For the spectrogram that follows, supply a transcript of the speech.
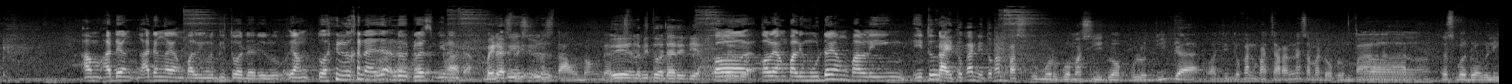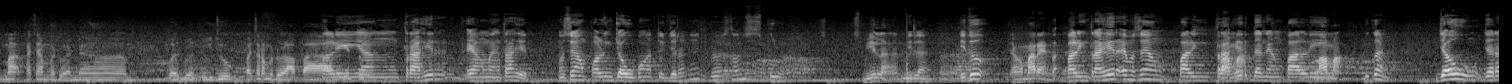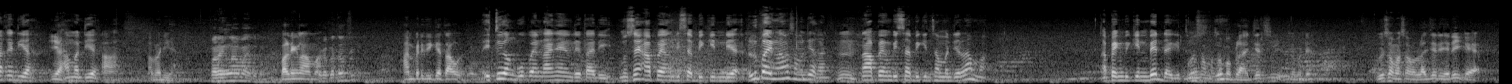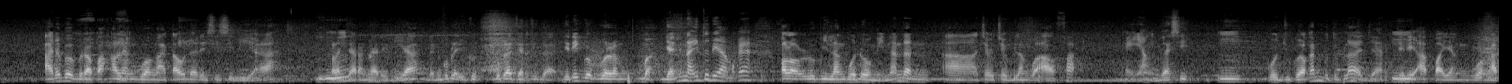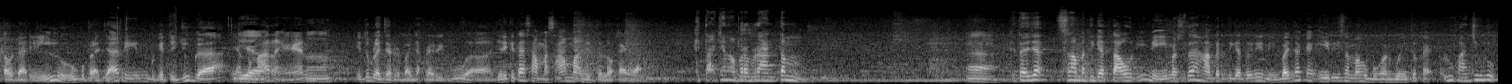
am, ada yang ada nggak yang paling lebih tua dari lu yang tua lu kan aja lu 29 Ada. Beda Lebih- selisih setahun dong. dari- Iya lebih tua dari dia. kalau kalau yang paling muda yang paling itu Enggak itu kan itu kan pas umur gua masih 23 Waktu itu kan pacarannya sama 24 Oh. Terus gua 25 pacaran sama 26 Gua 27 pacaran sama 28 paling gitu. yang terakhir yang yang terakhir maksudnya yang paling jauh banget tuh jaraknya berapa tahun sih 10 9 9 Hmm. itu Yang kemarin pa- paling terakhir eh maksudnya yang paling terakhir Lama. dan yang paling Lama. bukan jauh jaraknya dia Iya. sama dia Ah, sama dia Paling lama itu bang. Paling lama Berapa tahun sih? Hampir 3 tahun itu yang gue pengen tanya dari tadi maksudnya apa yang bisa bikin dia lu paling lama sama dia kan Hmm. nah apa yang bisa bikin sama dia lama apa yang bikin beda gitu gue sama-sama lu? belajar sih sama dia gue sama-sama belajar jadi kayak ada beberapa hal yang gue nggak tahu dari sisi dia Mhm. pelajaran dari dia dan gue ikut gue belajar juga jadi gue belum jadi nah itu dia makanya kalau lu bilang gue dominan dan uh, cewek-cewek bilang gue alpha kayaknya enggak sih Hmm. gue juga kan butuh belajar Hmm. jadi apa yang gue nggak tahu dari lu gue pelajarin begitu juga yang Iya. kemarin Hmm. itu belajar banyak dari gue jadi kita sama-sama gitu loh kayak kita aja nggak pernah berantem Nah, kita aja selama tiga tahun ini maksudnya hampir tiga tahun ini banyak yang iri sama hubungan gue itu kayak lu anjing lu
